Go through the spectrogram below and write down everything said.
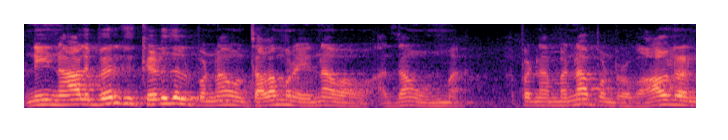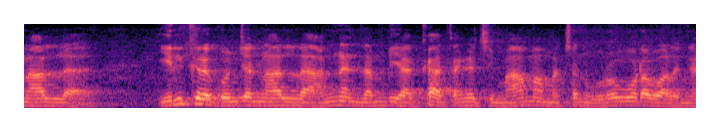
நீ நாலு பேருக்கு கெடுதல் பண்ணால் உன் தலைமுறை என்னவாகும்? அதுதான் உண்மை. அப்போ நம்ம என்ன பண்ணுறோம் வாழ்கிற நாளில் இருக்கிற கொஞ்ச நாளில் அண்ணன் தம்பி அக்கா தங்கச்சி மாமா மச்சான் உறவோடு வாழுங்க.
